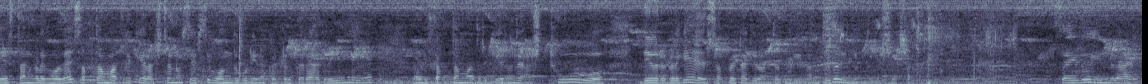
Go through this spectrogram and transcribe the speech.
ದೇವಸ್ಥಾನಗಳಿಗೆ ಹೋದರೆ ಸಪ್ತಮಾತೃಕೆಯರು ಅಷ್ಟನ್ನು ಸೇರಿಸಿ ಒಂದು ಗುಡಿನ ಕಟ್ಟಿರ್ತಾರೆ. ಆದರೆ ಇಲ್ಲಿ ನೋಡಿ ಸಪ್ತಮಾತೃಕೆಯರು ಅಂದರೆ ಅಷ್ಟೂ ದೇವರುಗಳಿಗೆ ಸಪ್ರೇಟಾಗಿರುವಂಥ ಗುಡಿ ಇರುವಂಥದ್ದು ಇನ್ನೊಂದು ವಿಶೇಷ. ಸೊ ಇದು ಇಂದ್ರಾಣಿ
